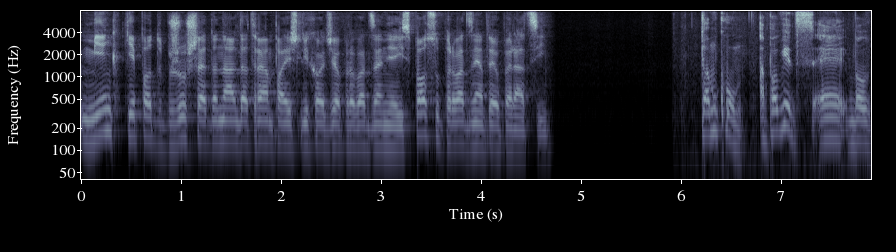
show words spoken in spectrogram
miękkie podbrzusze Donalda Trumpa, jeśli chodzi o prowadzenie i sposób prowadzenia tej operacji. Tomku, a powiedz, e, bo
